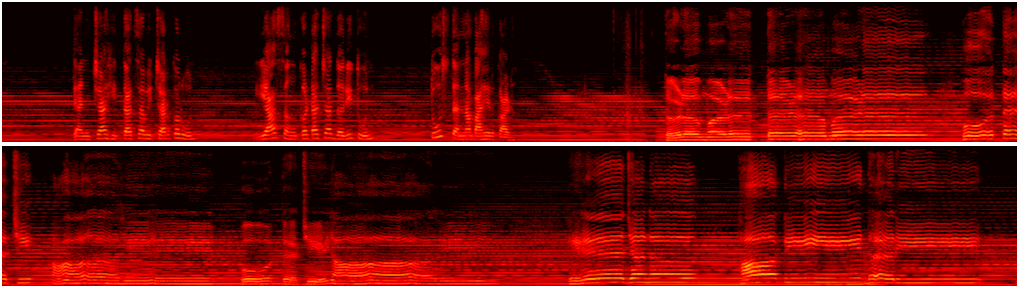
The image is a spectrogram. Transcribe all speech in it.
त्यांच्या हिताचा विचार करून या संकटाच्या दरीतून तूच त्यांना बाहेर काढ. तळमळ तळमळ होतची आहे होतची आहे. हे जन हा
